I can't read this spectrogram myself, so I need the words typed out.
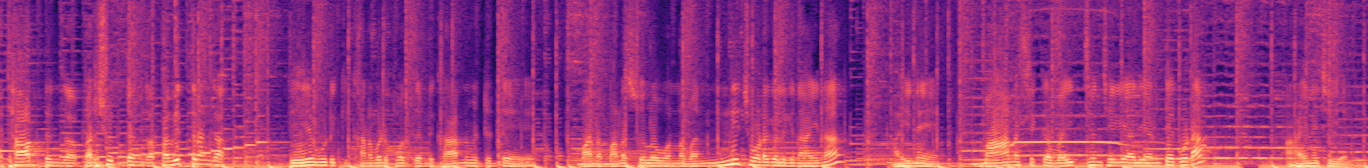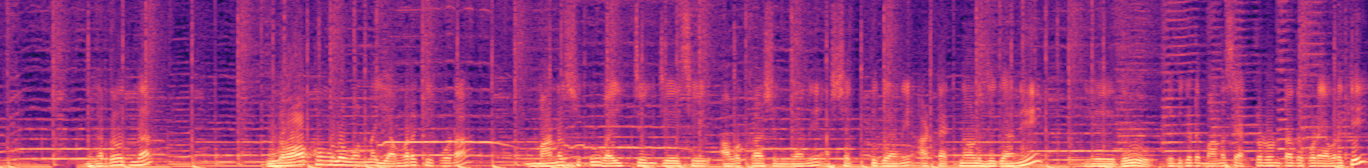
యథార్థంగా పరిశుద్ధంగా పవిత్రంగా దేవుడికి కనబడిపోద్దండి కారణం ఏంటంటే మన మనసులో ఉన్నవన్నీ చూడగలిగిన ఆయన ఆయనే. మానసిక వైద్యం చేయాలి అంటే కూడా ఆయనే చేయాలి. మీకు అర్థమవుతుందా? లోకంలో ఉన్న ఎవరికి కూడా మనసుకు వైద్యం చేసే అవకాశం కానీ ఆ శక్తి కానీ ఆ టెక్నాలజీ కానీ లేదు. ఎందుకంటే మనసు ఎక్కడ ఉంటుందో కూడా ఎవరికి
